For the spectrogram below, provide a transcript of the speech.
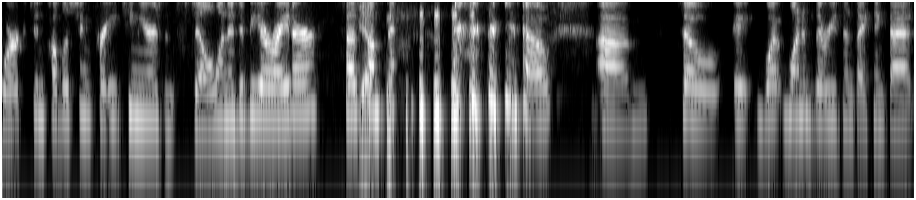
worked in publishing for 18 years and still wanted to be a writer says yep. something you know um, so it, what one of the reasons i think that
